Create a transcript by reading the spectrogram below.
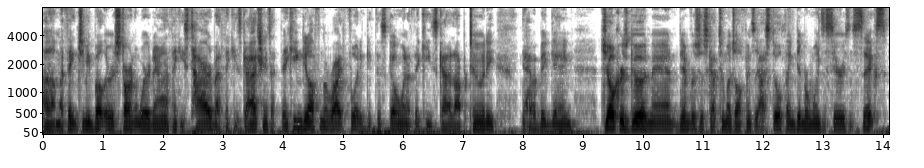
Um, I think Jimmy Butler is starting to wear down. I think he's tired, but I think he's got a chance. I think he can get off on the right foot and get this going. I think he's got an opportunity to have a big game. Joker's good, man. Denver's just got too much offensively. I still think Denver wins the series in six,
